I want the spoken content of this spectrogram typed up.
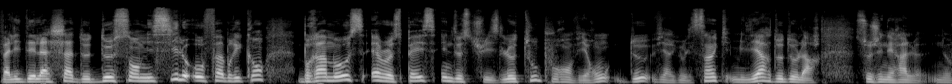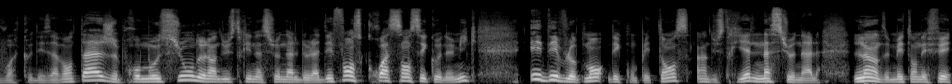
validé l'achat de 200 missiles au fabricant Brahmos Aerospace Industries, le tout pour environ 2,5 milliards de dollars. Ce général ne voit que des avantages, promotion de l'industrie nationale de la défense, croissance économique et développement des compétences industrielles nationales. L'Inde met en effet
